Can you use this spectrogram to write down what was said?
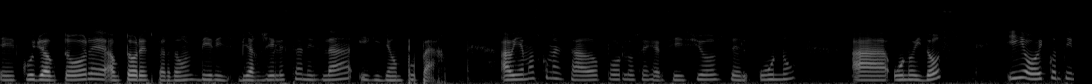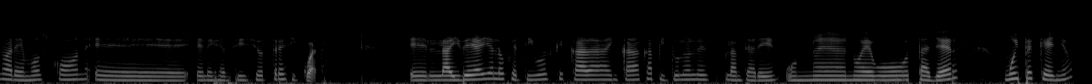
eh, cuyo autor, eh, autores, perdón, Vir Virgile Stanislas y Guillaume Poupard. Habíamos comenzado por los ejercicios del 1 a 1 y 2 y hoy continuaremos con el ejercicio 3 y 4. Eh, la idea y el objetivo es que cada, en cada capítulo les plantearé un eh, nuevo taller muy pequeño.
